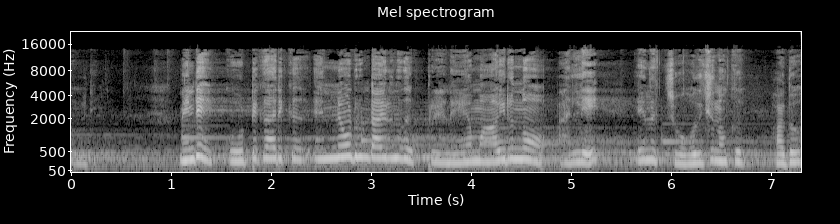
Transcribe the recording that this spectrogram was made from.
ഗൗരി. നിന്റെ കൂട്ടുകാരിക്ക് എന്നോടുണ്ടായിരുന്നത് പ്രണയമായിരുന്നോ? അല്ലേ? എന്ന് ചോദിച്ചു നോക്ക്. അതോ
